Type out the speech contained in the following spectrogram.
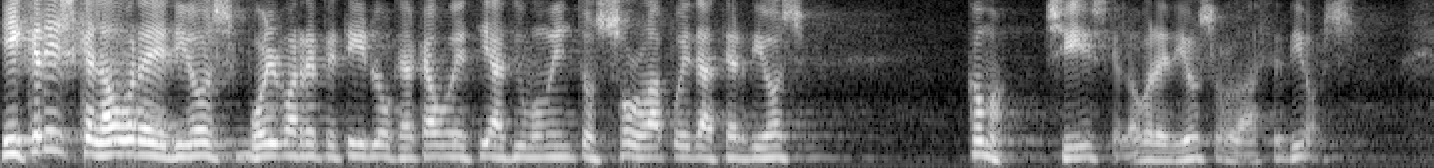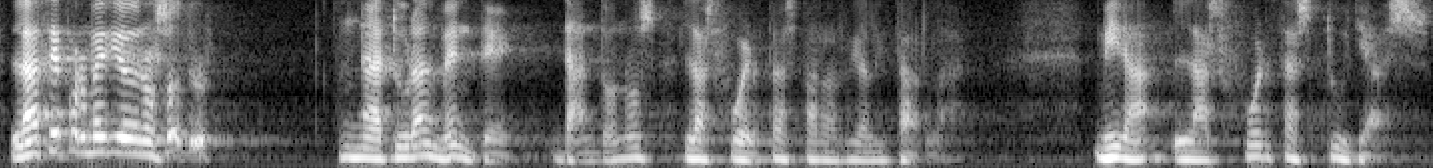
¿Y crees que la obra de Dios, vuelvo a repetir lo que acabo de decir hace un momento, solo la puede hacer Dios? ¿Cómo? Sí, es que la obra de Dios solo la hace Dios. La hace por medio de nosotros, naturalmente, dándonos las fuerzas para realizarla. Mira, las fuerzas tuyas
